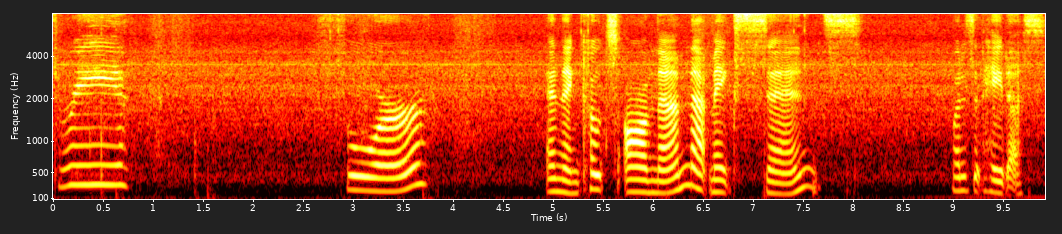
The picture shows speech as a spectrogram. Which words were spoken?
three, four, and then coats on them. That makes sense. Why does it hate us?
